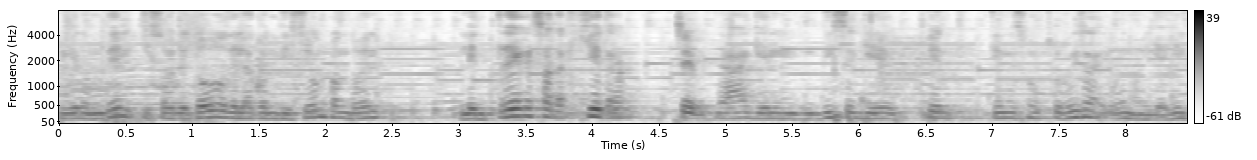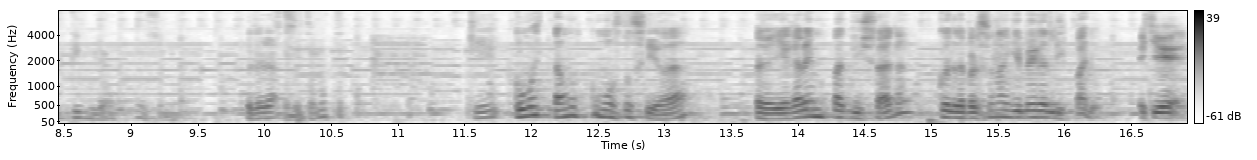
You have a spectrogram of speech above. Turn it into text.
rieron de él y sobre todo de la condición cuando él le entrega esa tarjeta, Sí. ya, que él dice que él tiene su, su risa y bueno, y ahí el tipo ya eso, Pero se. ¿qué- ¿cómo estamos como sociedad para llegar a empatizar con la persona que pega el disparo? Es que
